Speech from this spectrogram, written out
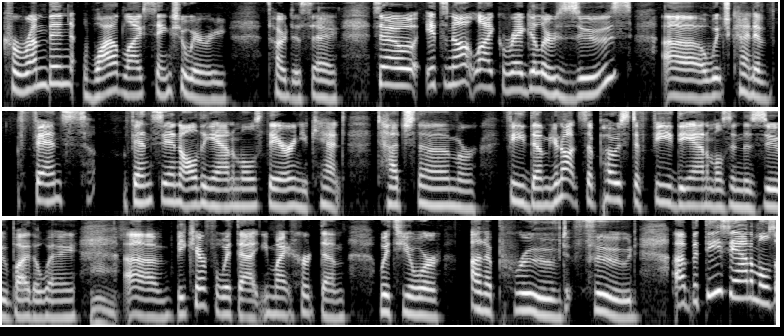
Currumbin Wildlife Sanctuary. It's hard to say. So it's not like regular zoos, uh, which kind of fence fence in all the animals there and you can't touch them or feed them. You're not supposed to feed the animals in the zoo, by the way. Mm. Uh, be careful with that. You might hurt them with your unapproved food. Uh, but these animals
